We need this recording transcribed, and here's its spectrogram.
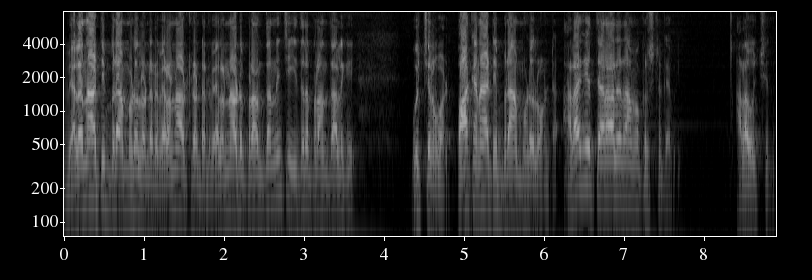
వెలనాటి బ్రాహ్మణులు అంటారు వెలనాట్లు అంటారు. వెలనాడు ప్రాంతం నుంచి ఇతర ప్రాంతాలకి వచ్చినవాడు పాకనాటి బ్రాహ్మణులు అంటారు. అలాగే తెరాలి రామకృష్ణ కవి అలా వచ్చింది.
